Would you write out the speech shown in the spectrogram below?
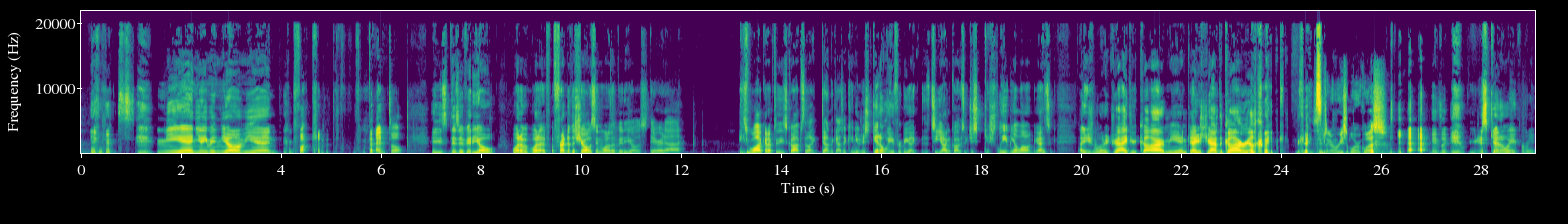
man, you don't even know, man. Fucking mental. He's there's a video. One of what a friend of the show is in one of the videos. They're at uh he's walking up to these cops. They're like done. The guy's like, "Can you just get away from me?" Like it's a young cop. He's like, "Just just leave me alone." The guy's like, "I just want to drive your car, man. Can I just drive the car real quick?" Guy's Seems like a reasonable request. yeah, he's like, you just get away from me.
